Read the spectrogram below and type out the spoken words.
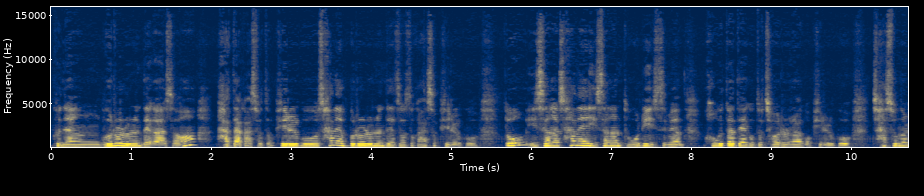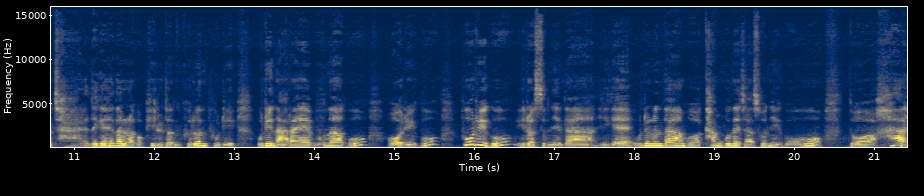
그냥 물을 흐르는 데 가서 바다 가서도 빌고 산에 물을 흐르는 데서도 가서 빌고 또 이상한 산에 이상한 돌이 있으면 거기다 대고도 절을 하고 빌고 자손을 잘 되게 해달라고 빌던 그런 불이 우리나라의 문화고 어리고 뿌리고 이렇습니다. 이게 우리는 다 뭐 당군의 자손이고 또 하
